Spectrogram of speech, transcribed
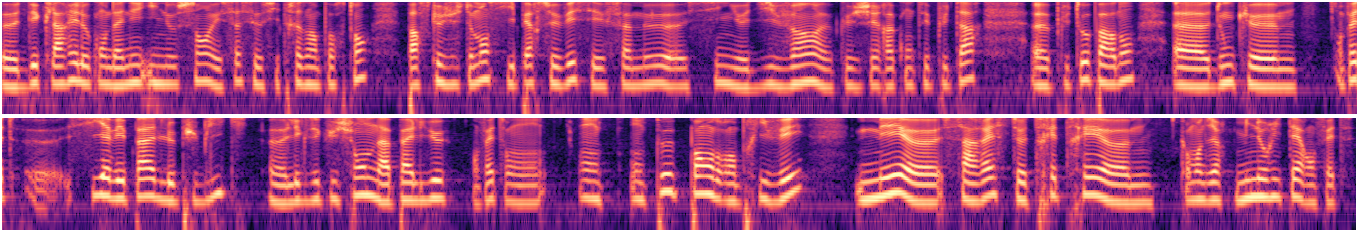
euh, déclarer le condamné innocent et ça c'est aussi très important parce que justement s'il percevait ces fameux euh, signes divins euh, que j'ai raconté plus tard, euh, tôt pardon, euh, donc euh, en fait euh, s'il n'y avait pas le public, euh, l'exécution n'a pas lieu. En fait on, on, peut pendre en privé, mais euh, ça reste très très euh, comment dire minoritaire en fait.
